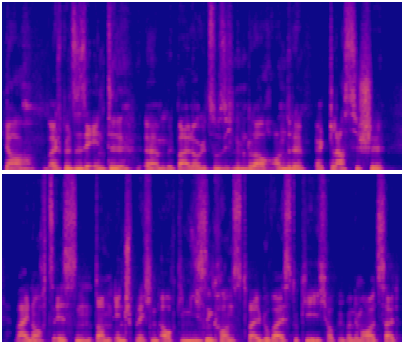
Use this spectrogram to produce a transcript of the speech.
ja, beispielsweise Ente äh, mit Beilage zu sich nimmt oder auch andere äh, klassische Weihnachtsessen dann entsprechend auch genießen kannst, weil du weißt, okay, ich habe über eine Mahlzeit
